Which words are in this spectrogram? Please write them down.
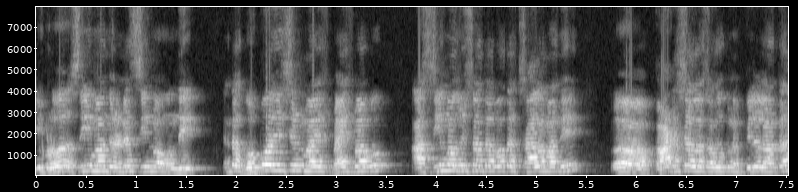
ఇప్పుడు శ్రీమంతుడు అంటే సినిమా ఉంది. ఎంత గొప్ప చేసిండు మహేష్ మహేష్ బాబు. ఆ సినిమా చూసిన తర్వాత చాలా మంది పాఠశాలలో చదువుకున్న పిల్లలంతా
